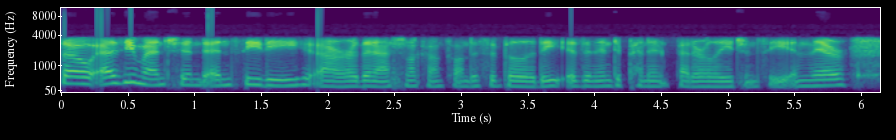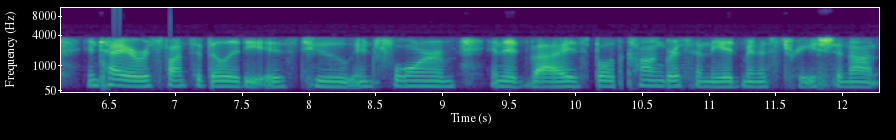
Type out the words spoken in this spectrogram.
So, as you mentioned, NCD, or the National Council on Disability, is an independent federal agency, and their entire responsibility is to inform and advise both Congress and the administration on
